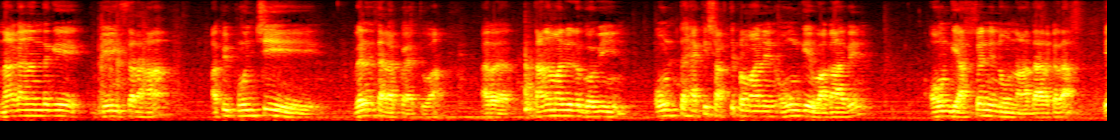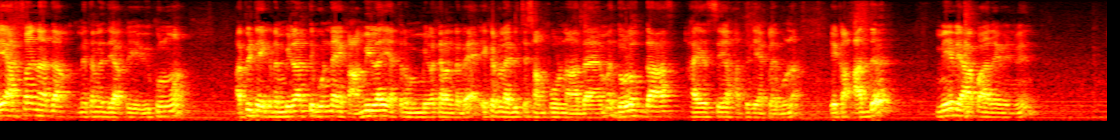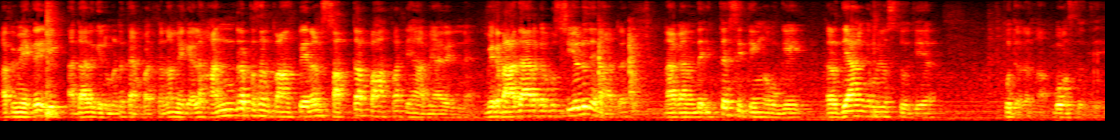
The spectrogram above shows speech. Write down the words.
නාගානන්දගේ ගේ ඉස්සරහා අපි පුංචි වෙළඳතැලක් පැවැත්තුවා. අර තනමල්ලිල ගොවීන් ඔවුන්ට හැකි ශක්ති ප්‍රමාණයෙන් ඔවුන්ගේ වගාවෙන් ඔවුන්ගේ අශ්වයන් ඔවුන් ආධාර කළා. ඒ අශ්වයන් අද මෙතනදී අපි විකුණුවා. අපිට ඒකට මිලක් තිබුණා ඒක අමිලයි අතර මිල කරන්න බෑ. ඒකට ලැබිච්ච සම්පූර්ණ ආදායම 12640ක් ලැබුණා. ඒක අද මේ ව්‍යාපාරය වෙනුවෙන් අපි මේක ඒ අදාළ ගිණුමට තැන්පත් කරනවා. මේක ඇවිල්ලා 100% ට්‍රාන්ස්පරන්ට් සත්ත පහක්වත් එහා මෙහා වෙන්නේ නැහැ. මේකට ආධාර කරපු සියලු දෙනාට නාගානන්ද ඉත සිතින් ඔහුගේ හෘදයාංගමය ස්තුතිය පුද කරනවා. බොහොම ස්තුතියි.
